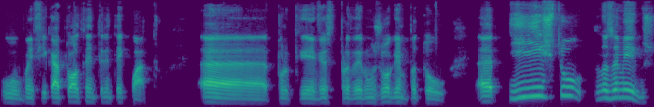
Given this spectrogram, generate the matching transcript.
O Benfica atual tem 34. Uh, ah, porque em vez de perder um jogo, empatou. Uh, e isto, meus amigos,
